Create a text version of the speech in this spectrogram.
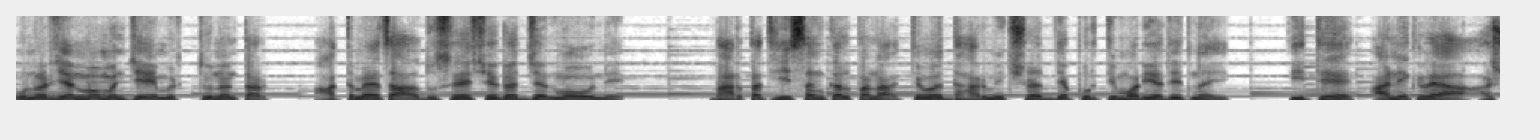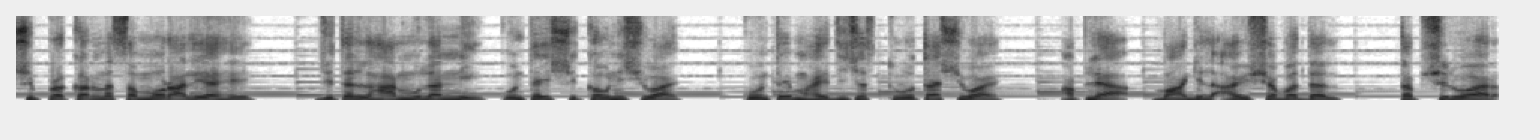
पुनर्जन्म म्हणजे मृत्यूनंतर आत्म्याचा दुसऱ्या शरीरात जन्म होणे. भारतात ही संकल्पना केवळ धार्मिक श्रद्धेपुरती मर्यादित नाही इथे अनेक वेळा अशी प्रकरणं समोर आली आहे जिथे लहान मुलांनी कोणत्याही शिकवणीशिवाय कोणत्याही माहितीच्या स्रोताशिवाय आपल्या मागील आयुष्याबद्दल तपशीलवार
